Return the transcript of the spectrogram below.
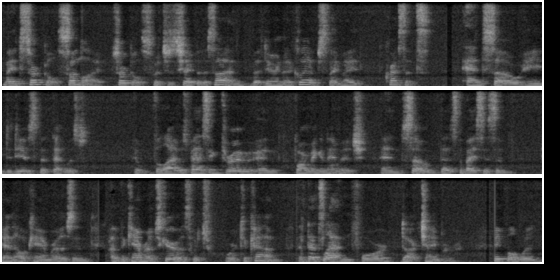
made circles, sunlight circles, which is the shape of the sun, but during the eclipse they made crescents. And so he deduced that that was the light was passing through and forming an image. And so that's the basis of pinhole cameras and of the camera obscuras, which were to come. But that's Latin for dark chamber. People would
